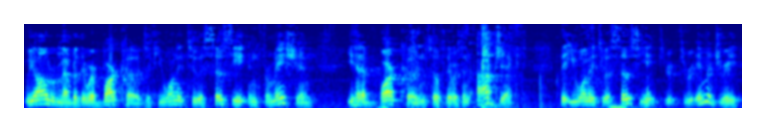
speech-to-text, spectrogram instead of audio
We all remember there were barcodes. If you wanted to associate information, you had a barcode. And so if there was an object that you wanted to associate through imagery,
